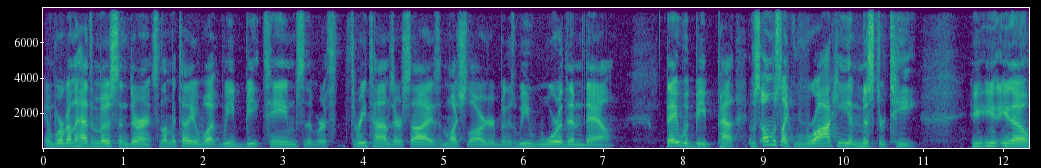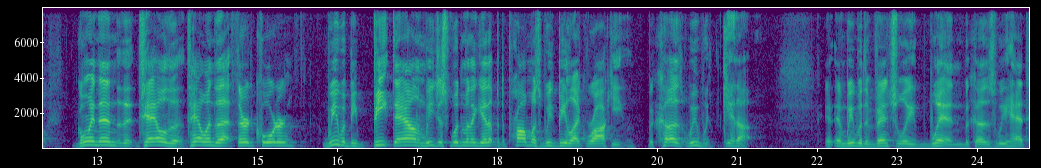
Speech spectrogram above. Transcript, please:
and we're going to have the most endurance. And let me tell you what, we beat teams that were three times their size, much larger, because we wore them down. They would be, it was almost like Rocky and Mr. T. You, you, you know, going in the tail, the tail end of that third quarter, we would be beat down and we just wouldn't want to get up. But the problem was we'd be like Rocky because we would get up and we would eventually win because we had.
